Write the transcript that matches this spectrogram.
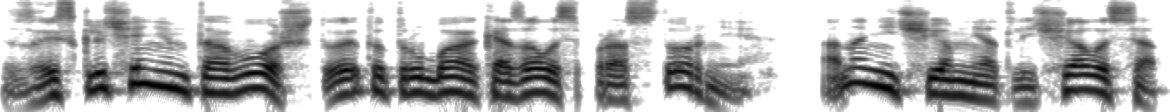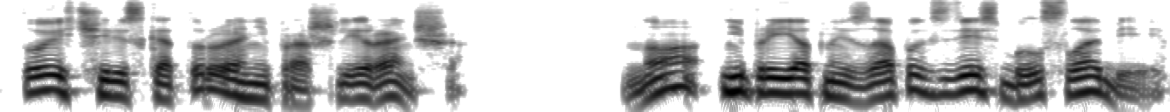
За исключением того, что эта труба оказалась просторнее, она ничем не отличалась от той, через которую они прошли раньше. Но неприятный запах здесь был слабее.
